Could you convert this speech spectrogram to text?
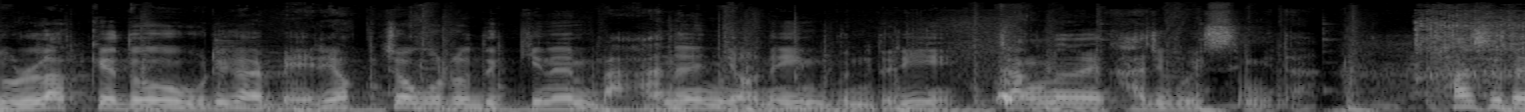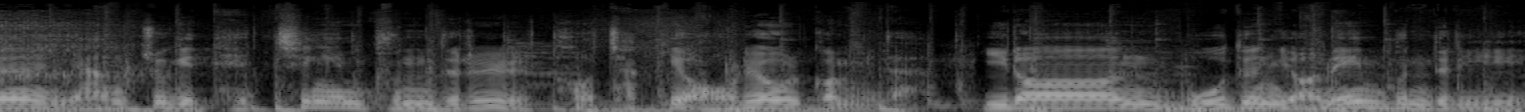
놀랍게도 우리가 매력적으로 느끼는 많은 연예인분들이 짝눈을 가지고 있습니다. 사실은 양쪽이 대칭인 분들을 더 찾기 어려울 겁니다. 이런 모든 연예인분들이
